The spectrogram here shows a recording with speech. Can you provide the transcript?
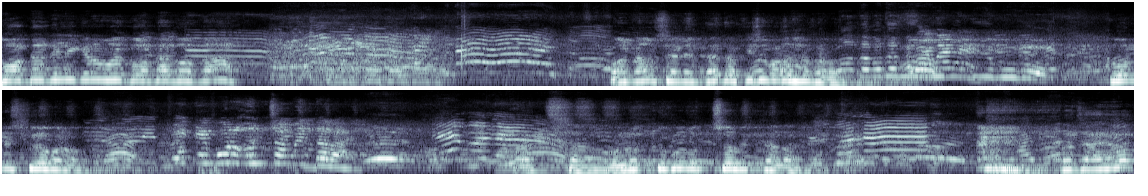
গদা দিলি কিরম হয়? গদা গদা। ওর নাম সেলিম, তাই তো? কিছু পড়াশোনা করো। কোন স্কুলে পড়ো? উচ্চ বিদ্যালয়। আচ্ছা লক্ষ্মীপুর উচ্চ বিদ্যালয়। তো যাই হোক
